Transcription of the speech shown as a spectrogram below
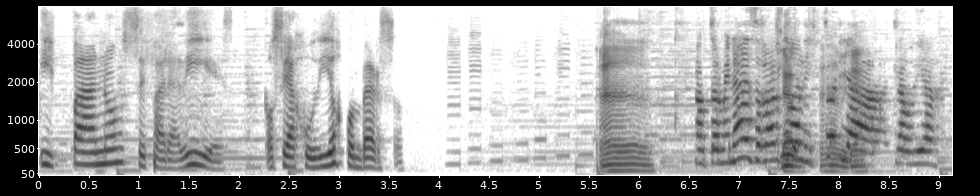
hispanos sefaradíes, o sea, judíos conversos. Ah, Nos terminás de cerrar Claro. toda la Ah, historia, mirá. Claudia.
